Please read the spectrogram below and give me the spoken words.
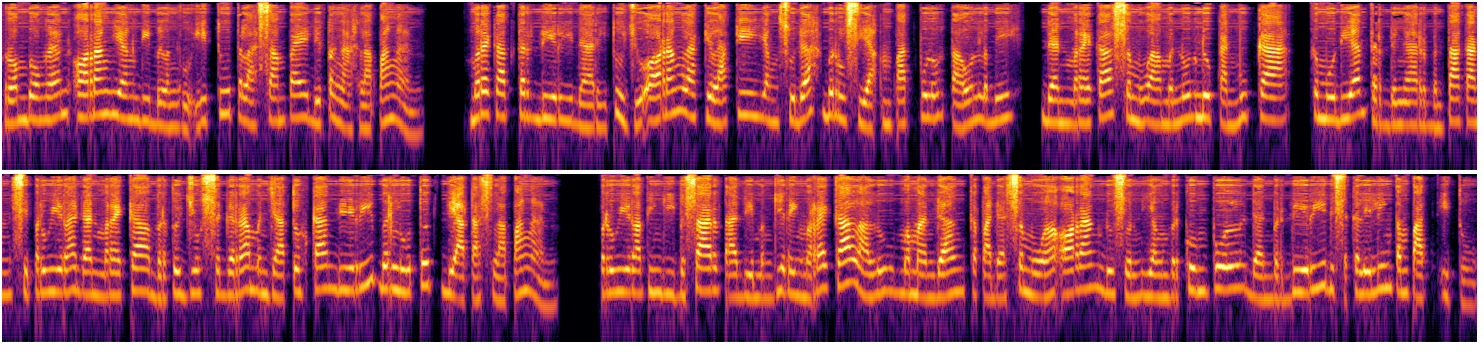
rombongan orang yang dibelenggu itu telah sampai di tengah lapangan. Mereka terdiri dari tujuh orang laki-laki yang sudah berusia 40 tahun lebih, dan mereka semua menundukkan muka, kemudian terdengar bentakan si perwira dan mereka bertujuh segera menjatuhkan diri berlutut di atas lapangan. Perwira tinggi besar tadi menggiring mereka lalu memandang kepada semua orang dusun yang berkumpul dan berdiri di sekeliling tempat itu.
